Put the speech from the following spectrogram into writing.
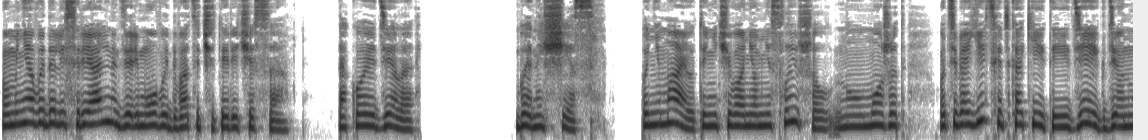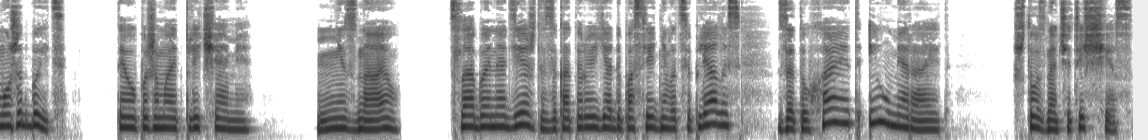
У меня выдались реально дерьмовые 24 часа. Такое дело. Бен исчез. «Понимаю, ты ничего о нем не слышал, но, может, у тебя есть хоть какие-то идеи, где он может быть?» Тео пожимает плечами. «Не знаю. Слабая надежда, за которую я до последнего цеплялась, затухает и умирает. Что значит «исчез»?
